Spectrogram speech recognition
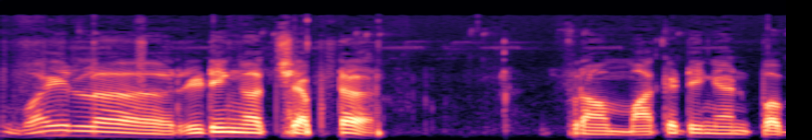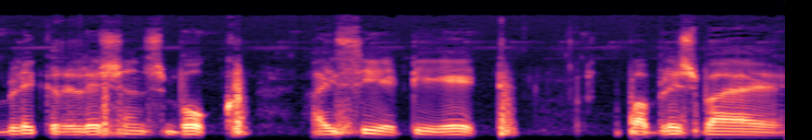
While uh, reading a chapter from Marketing and Public Relations book IC 88, published by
